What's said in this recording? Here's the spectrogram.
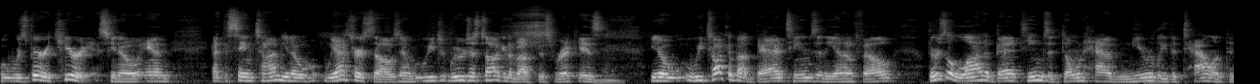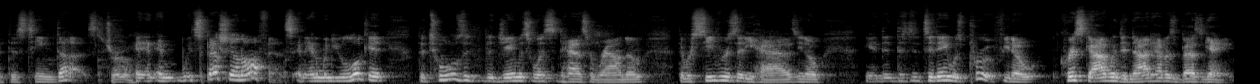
was very curious, you know, and at the same time, you know, we asked ourselves, and we, we were just talking about this, Rick, is, you know, we talk about bad teams in the NFL. There's a lot of bad teams that don't have nearly the talent that this team does. True. And, and especially on offense. And, and when you look at the tools that, that Jameis Winston has around him, the receivers that he has, you know, today was proof. You know, Chris Godwin did not have his best game.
